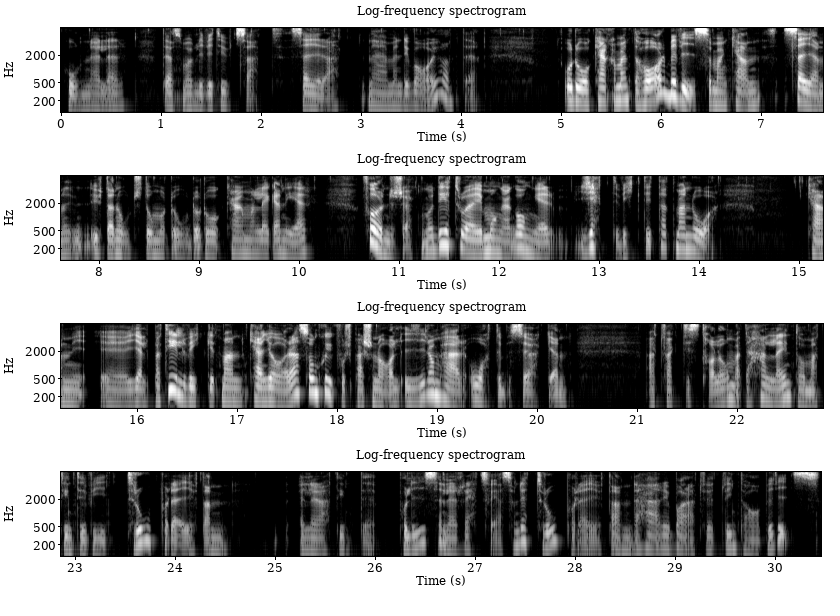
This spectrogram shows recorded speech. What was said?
hon eller den som har blivit utsatt säger att nej men det var jag inte. Och då kanske man inte har bevis som man kan säga utan ord stå mot ord och då kan man lägga ner förundersökning. Och det tror jag är många gånger jätteviktigt att man då kan eh, hjälpa till, vilket man kan göra som sjukvårdspersonal i de här återbesöken. Att faktiskt tala om att det handlar inte om att inte vi tror på dig utan, eller att inte polisen eller rättsväsendet tror på dig utan det här är bara att vi inte har bevis.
